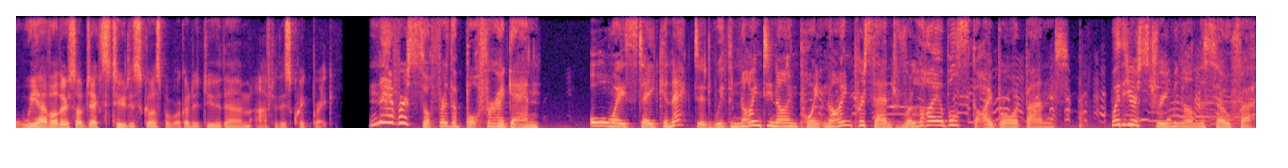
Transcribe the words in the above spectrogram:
we have other subjects to discuss, but we're going to do them after this quick break. Never suffer the buffer again. Always stay connected with 99.9% reliable Sky broadband. Whether you're streaming on the sofa,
